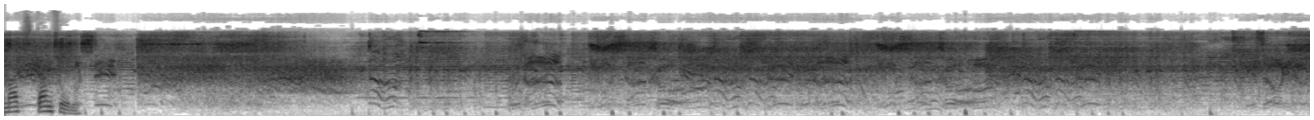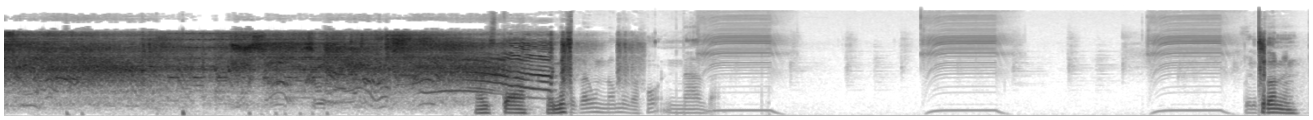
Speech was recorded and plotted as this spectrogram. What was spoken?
Max Cancel. Ahí está. En este round no me bajó nada. Perdonen.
